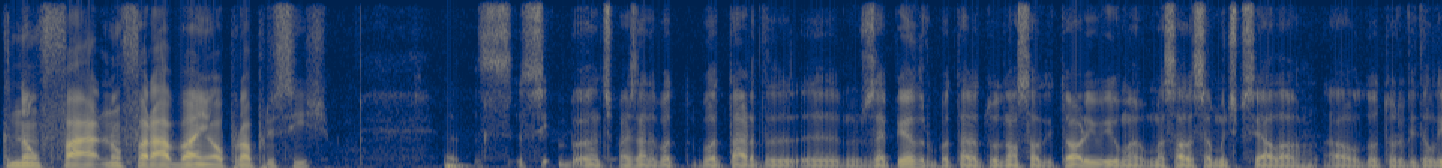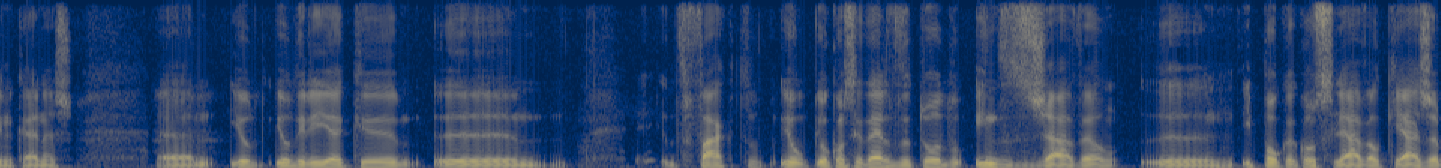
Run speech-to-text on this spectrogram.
que não fará bem ao próprio SIS? Antes de mais nada, boa, tarde, José Pedro, boa tarde a todo o nosso auditório e uma, uma saudação muito especial ao, ao Dr. Vitalino Canas. eu, eu diria que de facto, eu, eu considero de todo indesejável eh, e pouco aconselhável que haja,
